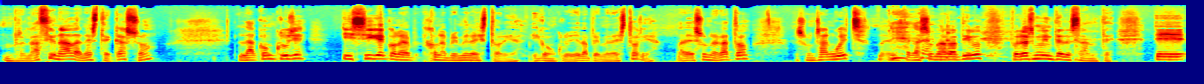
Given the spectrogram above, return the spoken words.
relacionada en este caso, la concluye y sigue con la, con la, primera historia y concluye la primera historia. ¿vale? Es un relato, es un sándwich, en este caso narrativo, pero es muy interesante. Eh,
